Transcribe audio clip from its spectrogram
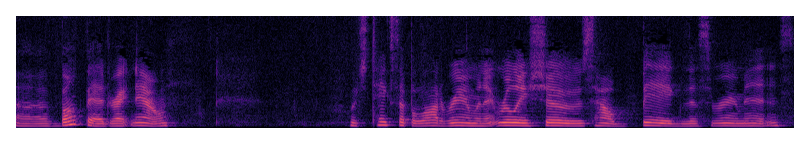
a bunk bed right now, which takes up a lot of room, and it really shows how big this room is.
